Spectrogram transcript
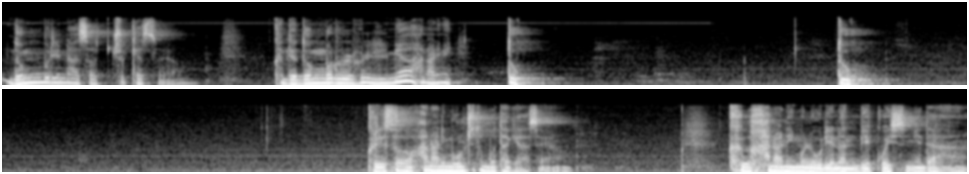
눈물이 나서 죽겠어요. 근데 눈물을 흘리며 하나님이 뚝 뚝. 그래서 하나님 울지도 못하게 하세요 그 하나님을 우리는 믿고 있습니다.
